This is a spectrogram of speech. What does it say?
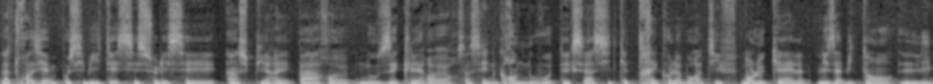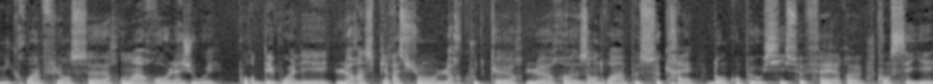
La troisième possibilité, c'est se laisser inspirer par euh, nos éclaireurs. Ça, c'est une grande nouveauté. C'est un site qui est très collaboratif dans lequel les habitants, les micro-influenceurs ont un rôle à jouer pour dévoiler leur inspiration, leur coup de cœur, leurs euh, endroits un peu secrets. Donc on peut aussi se faire euh, conseiller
